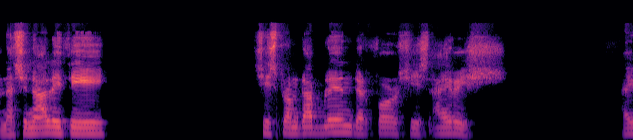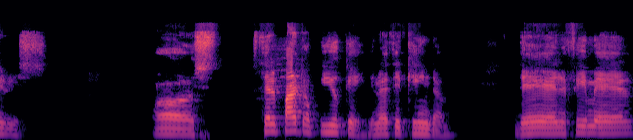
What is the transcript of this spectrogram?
nationality, she's from Dublin, therefore she's Irish. Irish. Or still part of UK, United Kingdom. Then female.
